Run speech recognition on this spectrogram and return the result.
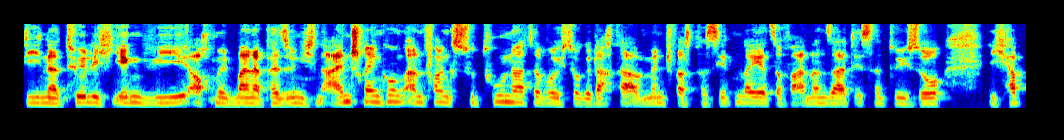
die natürlich irgendwie auch mit meiner persönlichen Einschränkung anfangs zu tun hatte, wo ich so gedacht habe, Mensch, was passiert denn da jetzt? Auf der anderen Seite ist natürlich so, ich habe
